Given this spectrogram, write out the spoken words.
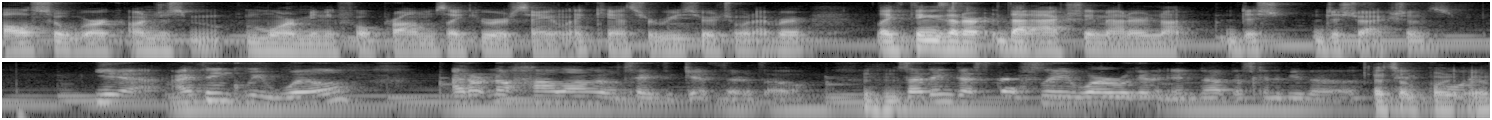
also work on just more meaningful problems, like you were saying, like cancer research, or whatever, like things that are that actually matter, not dis- distractions? Yeah, I think we will. I don't know how long it'll take to get there though, because I think that's definitely where we're going to end up. That's going to be the Mm-hmm. At some point, yeah.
